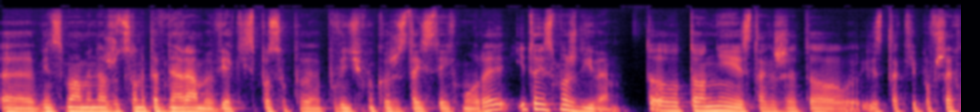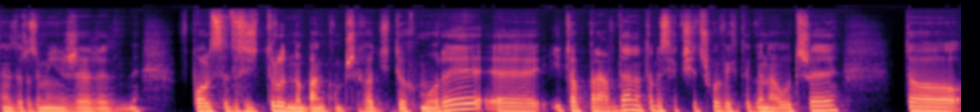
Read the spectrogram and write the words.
e, więc mamy narzucone pewne ramy, w jaki sposób e, powinniśmy korzystać z tej chmury i to jest możliwe. To, to nie jest tak, że to jest takie powszechne zrozumienie, że w Polsce dosyć trudno bankom przechodzić do chmury i to prawda, natomiast jak się człowiek tego nauczy, to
